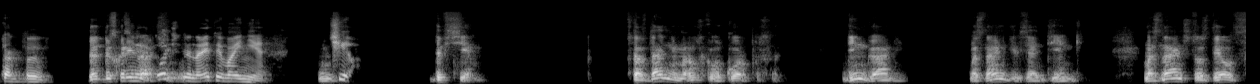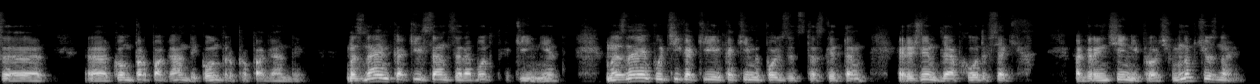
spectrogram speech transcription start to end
как бы Да до хрена всего. на этой войне. Чем? Да всем. Созданием русского корпуса, деньгами. Мы знаем, где взять деньги. Мы знаем, что сделать с э, э, контрпропагандой, контрпропагандой. Мы знаем, какие санкции работают, какие нет. Мы знаем пути, какие, какими пользуется, так сказать, там режим для обхода всяких ограничений и прочего. Много чего знаем.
